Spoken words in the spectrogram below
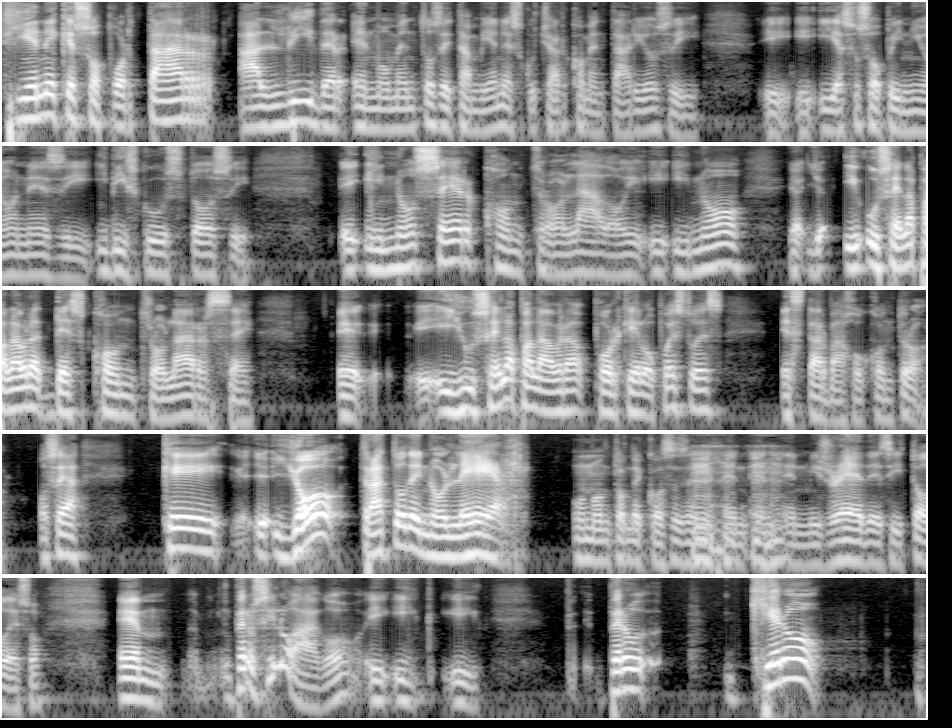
tiene que soportar al líder en momentos de también escuchar comentarios y, esas opiniones y, disgustos y, y, no ser controlado y, no, y usé la palabra descontrolarse. Eh, y usé la palabra porque el opuesto es estar bajo control. O sea, que yo trato de no leer un montón de cosas en, mis redes y todo eso, em, pero sí lo hago. Y, pero quiero,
